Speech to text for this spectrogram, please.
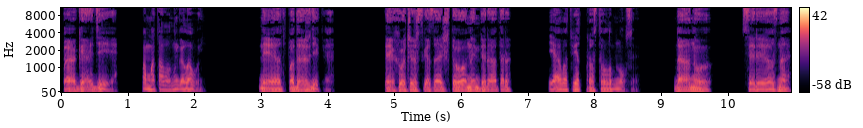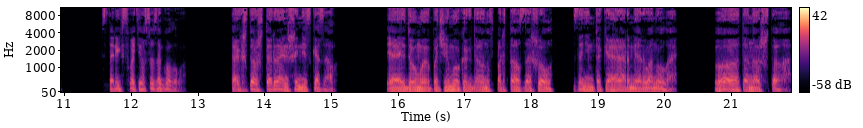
«Погоди», — помотал он головой. «Нет, подожди-ка. Ты хочешь сказать, что он император?» Я в ответ просто улыбнулся. «Да ну, серьезно?» Старик схватился за голову. «Так что ж ты раньше не сказал? Я и думаю, почему, когда он в портал зашел, за ним такая армия рванула. Вот оно что!»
